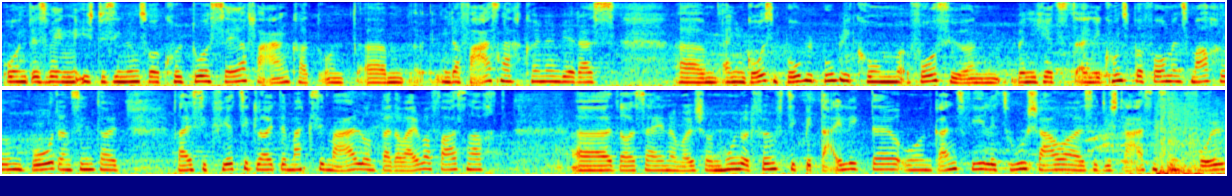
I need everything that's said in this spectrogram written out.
Und deswegen ist das in unserer Kultur sehr verankert. Und ähm, in der Fasnacht können wir das ähm, einem großen Publikum vorführen. Wenn ich jetzt eine Kunstperformance mache irgendwo, dann sind halt 30, 40 Leute maximal und bei der Weiberfasnacht da sind einmal schon 150 Beteiligte und ganz viele Zuschauer, also die Straßen sind voll.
